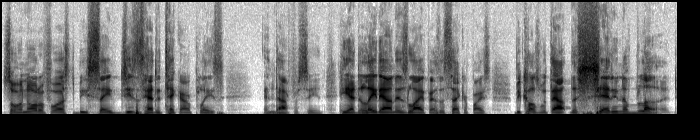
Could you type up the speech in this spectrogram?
So, in order for us to be saved, Jesus had to take our place and die for sin. He had to lay down his life as a sacrifice because without the shedding of blood,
